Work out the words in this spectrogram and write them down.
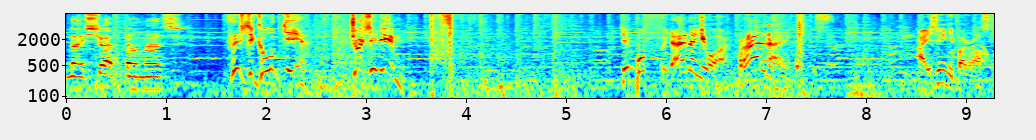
Nice shot, dumbass. Слышите, голубки, чё сидим? Тебе похуй, да, на него? Правильно? А, извини, пожалуйста.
